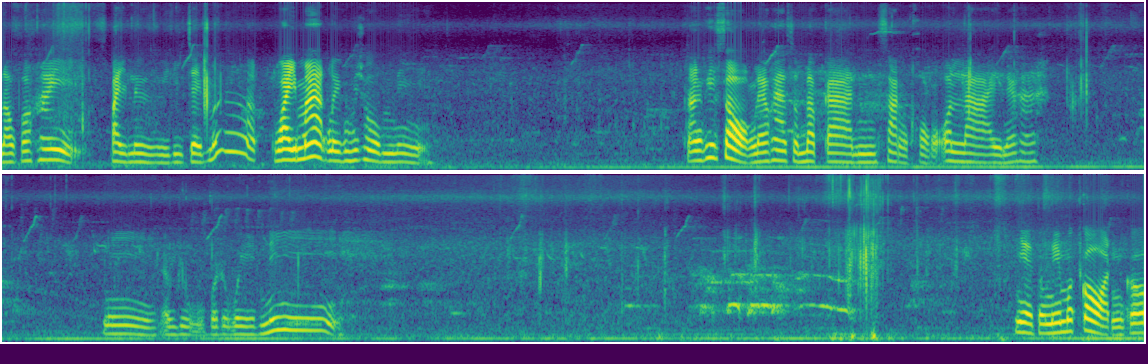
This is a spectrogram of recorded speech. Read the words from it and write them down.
เราก็ให้ไปเลยดีใจมาก ไวมากเลยคุณผู้ชมนี่ครั้งที่สองแล้วค่ะสำหรับการสั่งของออนไลน์นะคะ นี่เราอยู่บริเวณนี้ เนี่ยตรงนี้เมื่อก่อนก็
